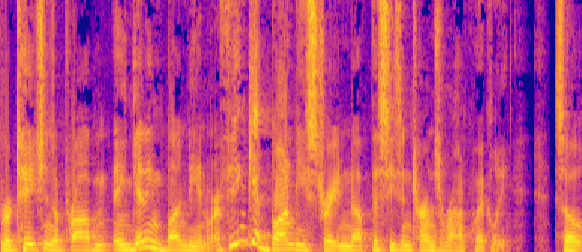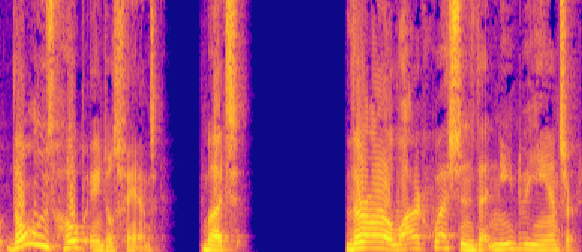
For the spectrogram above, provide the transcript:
rotation is a problem, and getting Bundy in order. If you can get Bundy straightened up, this season turns around quickly. So don't lose hope, Angels fans. But there are a lot of questions that need to be answered.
